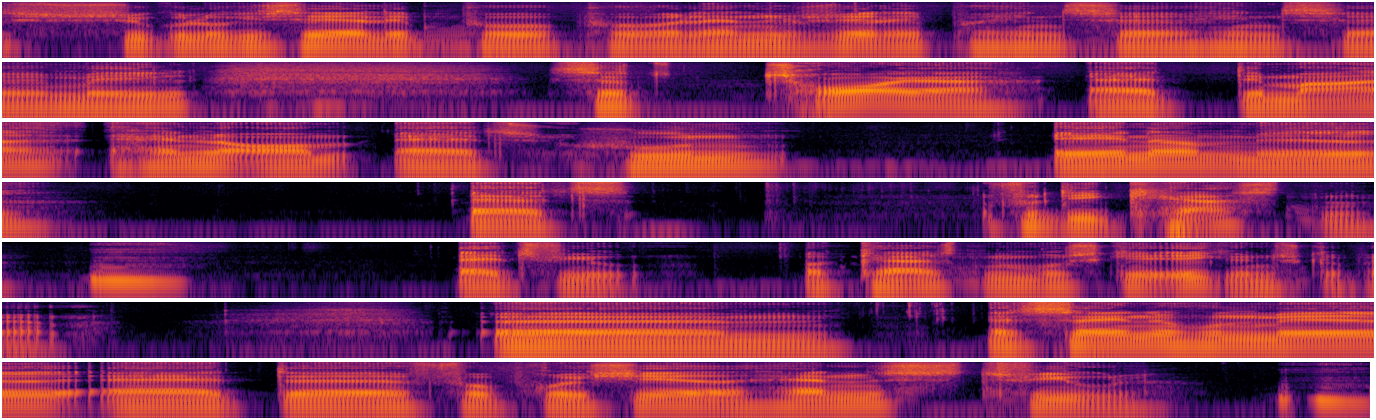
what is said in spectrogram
psykologisere lidt på, på eller analysere lidt på hendes, øh, hendes øh, mail, så tror jeg, at det meget handler om, at hun ender med, at fordi kæresten mm. er i tvivl, og kæresten måske ikke ønsker børn, øh, at så ender hun med at øh, få projiceret hans tvivl mm.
